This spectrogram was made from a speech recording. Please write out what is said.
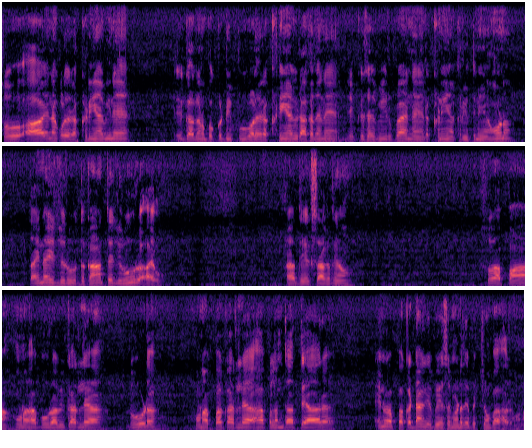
ਸੋ ਆ ਇਹਨਾਂ ਕੋਲੇ ਰੱਖੜੀਆਂ ਵੀ ਨੇ। ਇਹ ਗਗਨ ਬੁੱਕ ਡੀਪੂ ਵਾਲੇ ਰੱਖੜੀਆਂ ਵੀ ਰੱਖਦੇ ਨੇ। ਜੇ ਕਿਸੇ ਵੀਰ ਭੈਣ ਨੇ ਰੱਖੜੀਆਂ ਖਰੀਦਣੀਆਂ ਹੋਣ, ਤਾਂ ਇਹਨਾਂ ਦੀ ਜ਼ਰੂਰ, ਦੁਕਾਨ ਤੇ ਜ਼ਰੂਰ ਆਇਓ। ਆਹ ਦੇਖ ਸਕਦੇ ਹੋ। ਸੋ ਆਪਾਂ ਹੁਣ ਆਹ ਬੋਰਾ ਵੀ ਕਰ ਲਿਆ, ਲੋਡ। ਹੁਣ ਆਪਾਂ ਕਰ ਲਿਆ ਆਹ ਪਲੰਦਾ ਤਿਆਰ। ਇਹਨੂੰ ਆਪਾਂ ਕੱਢਾਂਗੇ ਬੇਸਮੈਂਟ ਦੇ ਵਿੱਚੋਂ ਬਾਹਰ ਹੁਣ।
